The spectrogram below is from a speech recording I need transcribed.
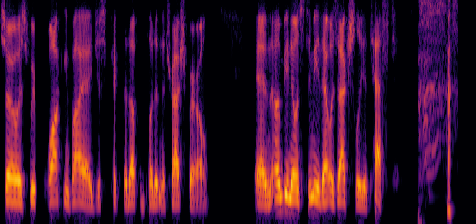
So as we were walking by, I just picked it up and put it in the trash barrel. And unbeknownst to me, that was actually a test.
